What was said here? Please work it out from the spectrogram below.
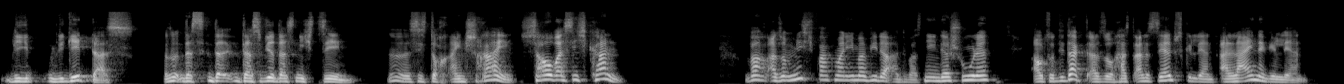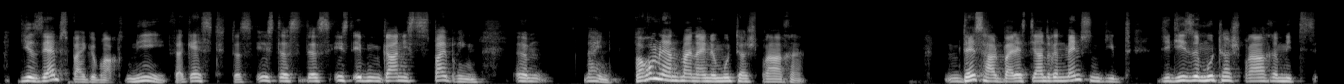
Wie, wie geht das? Also, dass, dass wir das nicht sehen. Das ist doch ein Schrei. Schau, was ich kann. Also mich fragt man immer wieder, du warst nie in der Schule, Autodidakt, also hast alles selbst gelernt, alleine gelernt, dir selbst beigebracht. Nee, vergesst, das ist, das, das ist eben gar nichts beibringen. Ähm, nein, warum lernt man eine Muttersprache? Deshalb, weil es die anderen Menschen gibt, die diese Muttersprache mit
